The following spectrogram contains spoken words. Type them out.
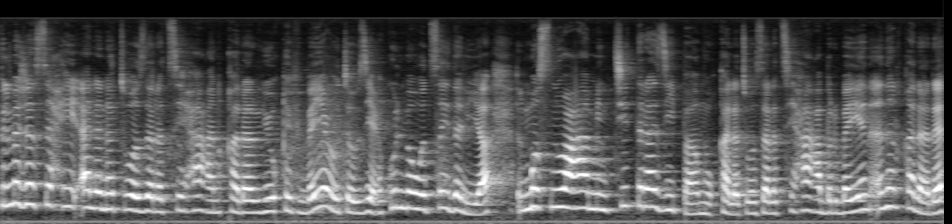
في المجال الصحي أعلنت وزارة الصحة عن قرار يوقف بيع وتوزيع كل مواد صيدلية المصنوعة من تيترازيبام. وقالت وزارة الصحة عبر بيان أن القرار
